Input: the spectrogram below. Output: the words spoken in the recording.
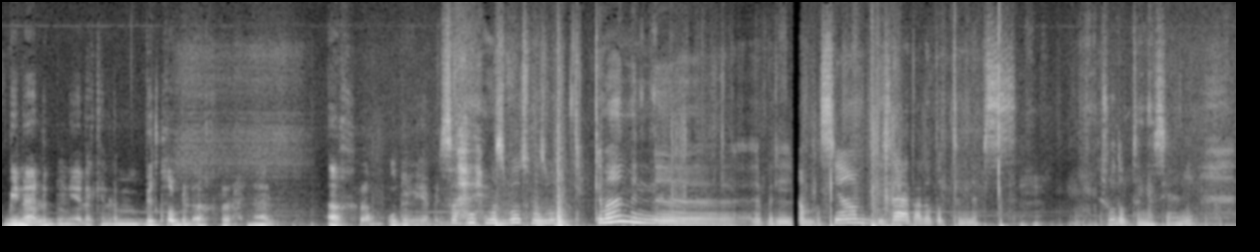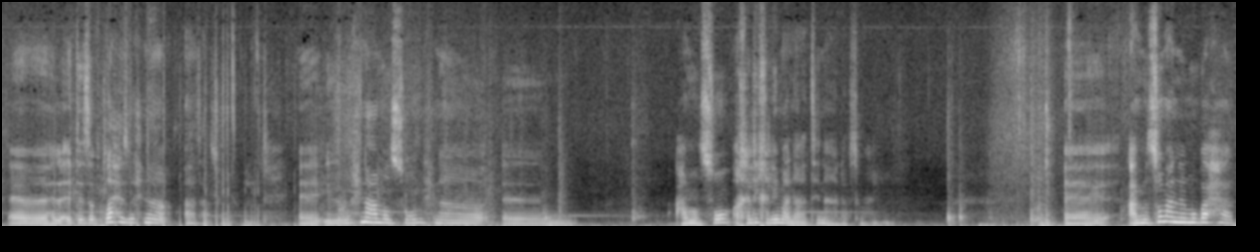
بينال الدنيا لكن لما بيطلب الآخرة رح ينال آخرة ودنيا بالنهاية. صحيح مزبوط مزبوط. كمان من آه، بال- الصيام بيساعد على ضبط النفس. شو ضبط النفس يعني. آه، هلا انت إذا بتلاحظ نحن آه تعال آه إذا نحن عم نصوم نحن عم نصوم خليه خليه معناتنا لو سمحت آه عم نصوم عن المباحات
